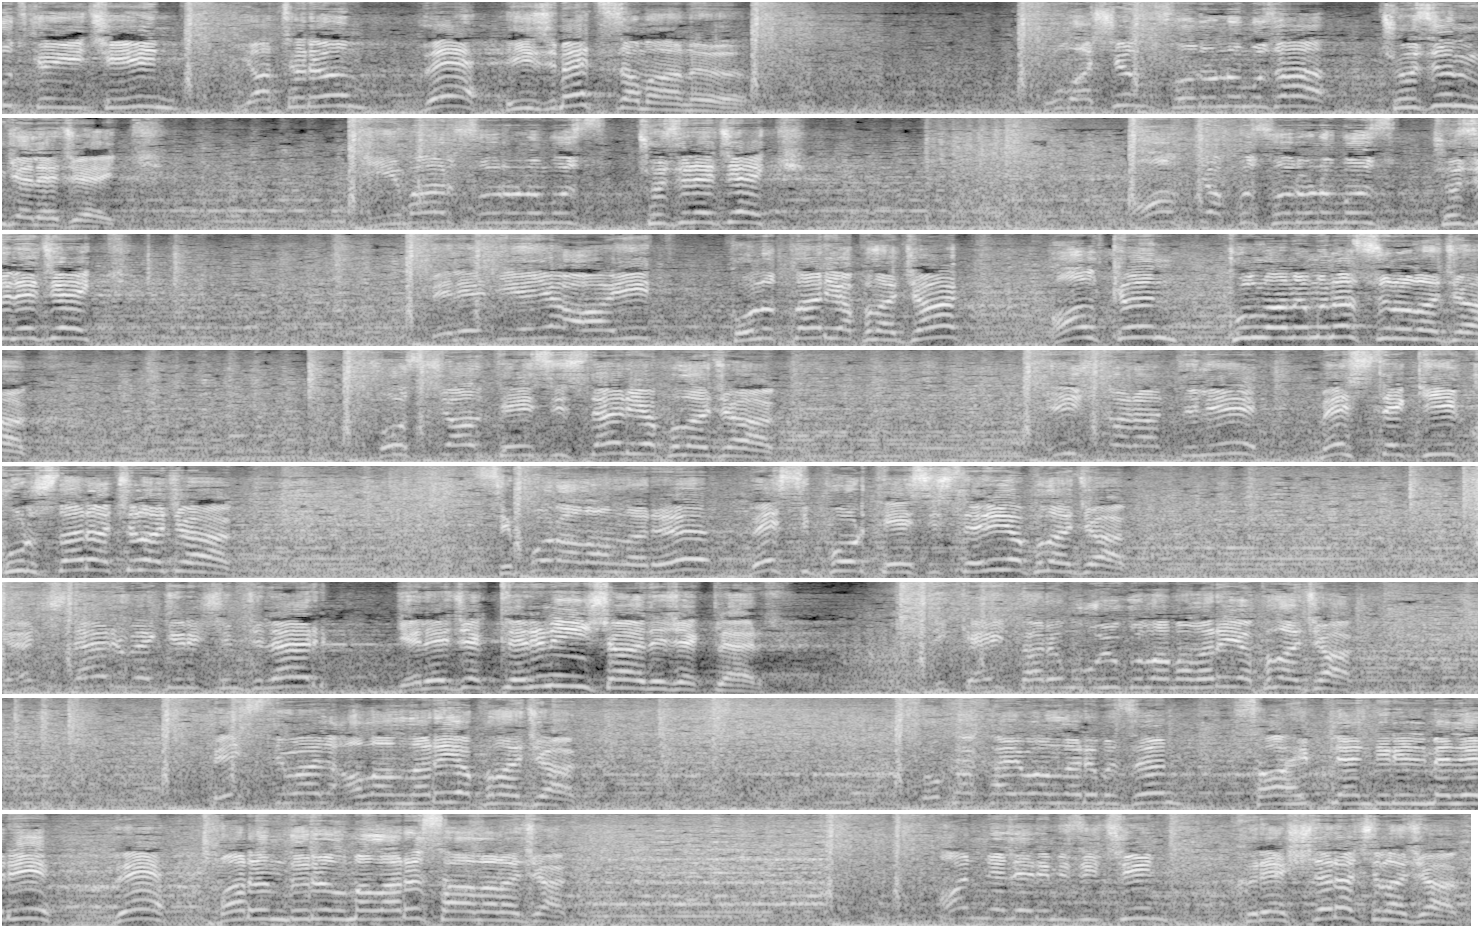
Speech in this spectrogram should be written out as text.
Arnavutköy için yatırım ve hizmet zamanı. Ulaşım sorunumuza çözüm gelecek. İmar sorunumuz çözülecek. Altyapı sorunumuz çözülecek. Belediyeye ait konutlar yapılacak, halkın kullanımına sunulacak. Sosyal tesisler yapılacak. Mesleki kurslar açılacak. Spor alanları ve spor tesisleri yapılacak. Gençler ve girişimciler geleceklerini inşa edecekler. Dikey tarım uygulamaları yapılacak. Festival alanları yapılacak. Sokak hayvanlarımızın sahiplendirilmeleri ve barındırılmaları sağlanacak. Annelerimiz için kreşler açılacak.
